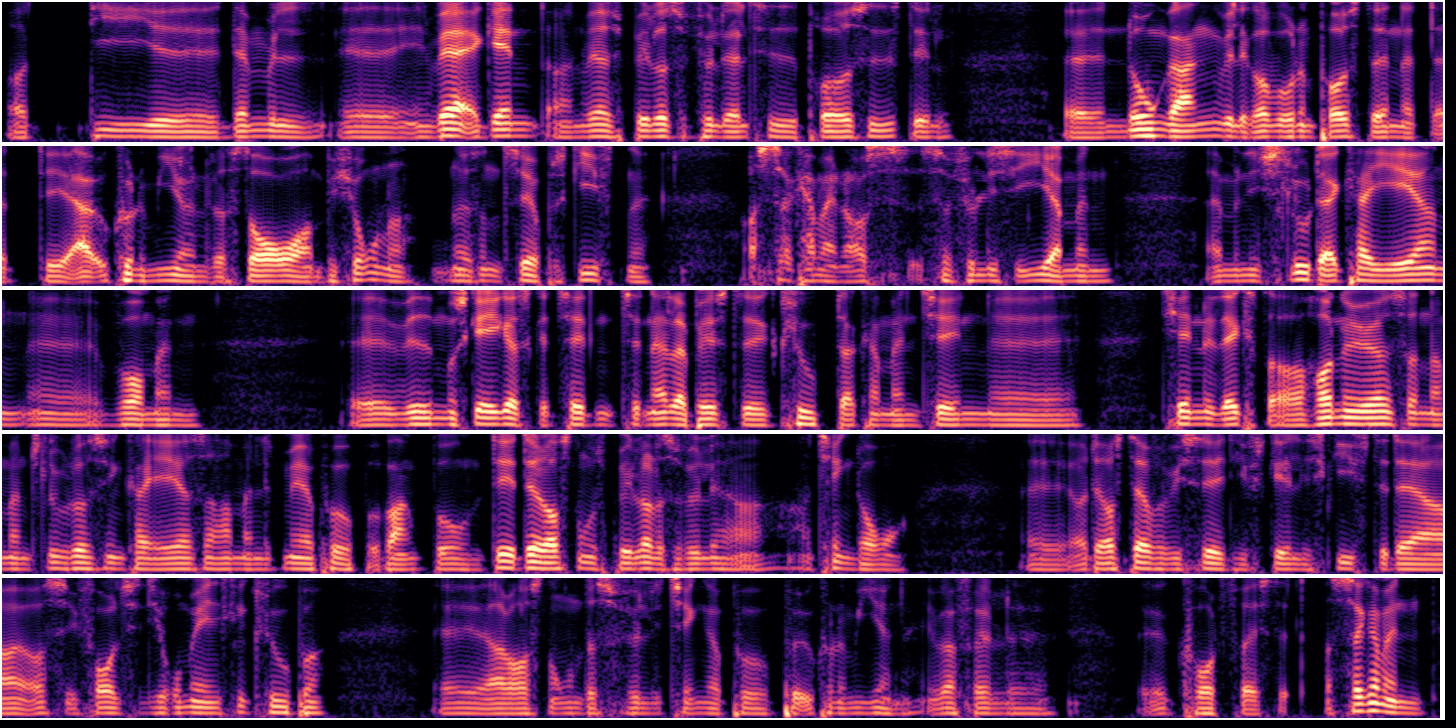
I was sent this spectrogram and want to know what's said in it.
og de, øh, dem vil øh, enhver agent og enhver spiller selvfølgelig altid prøve at sidestille. Øh, nogle gange vil jeg godt våge den påstand, at, at det er økonomierne, der står over ambitioner, når jeg sådan ser på skiftene. Og så kan man også selvfølgelig sige, at man, at man i slut af karrieren, øh, hvor man øh, ved måske ikke at skal til den, til den allerbedste klub, der kan man tjene, øh, tjene lidt ekstra håndører, så når man slutter sin karriere, så har man lidt mere på, på bankbogen. Det, det er der også nogle spillere, der selvfølgelig har, har tænkt over. Øh, og det er også derfor, vi ser de forskellige skifte der, også i forhold til de rumænske klubber. Øh, er der også nogen, der selvfølgelig tænker på, på økonomierne, i hvert fald øh, øh, kortfristet. Og så kan man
